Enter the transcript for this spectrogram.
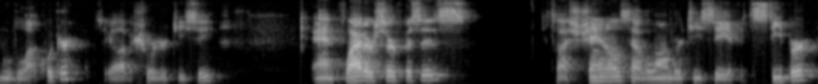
move a lot quicker, so you'll have a shorter TC. And flatter surfaces slash channels have a longer TC. If it's steeper,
